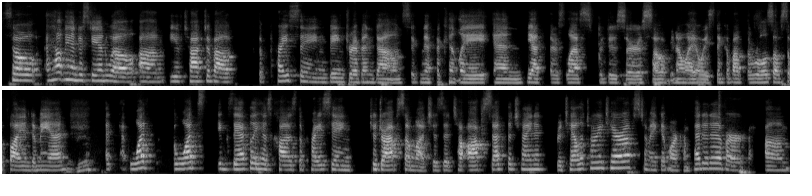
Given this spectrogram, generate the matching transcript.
So help me understand, Will, um, you've talked about the pricing being driven down significantly and yet there's less producers. So you know i always think about the rules of supply and demand. Mm-hmm. what what exactly has caused the pricing to drop so much? Is it to offset the china retaliatory tariffs to make it more competitive or um,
